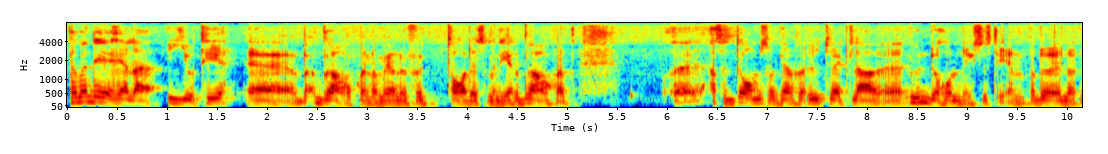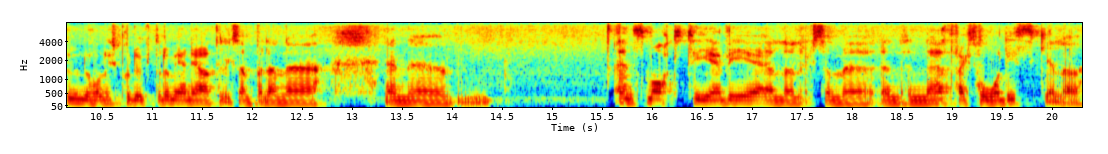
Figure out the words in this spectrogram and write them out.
Ja, men det är hela IoT-branschen, eh, om jag nu får ta det som en hel bransch. Att Eh, Eh, alltså de som kanske utvecklar eh, underhållningssystem eller underhållningsprodukter. Då menar jag till exempel en, eh, en, en smart-tv eller liksom en, en nätverkshårddisk eller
